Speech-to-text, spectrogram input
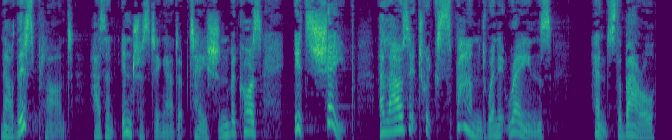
Now, this plant has an interesting adaptation because its shape allows it to expand when it rains, hence the barrel,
